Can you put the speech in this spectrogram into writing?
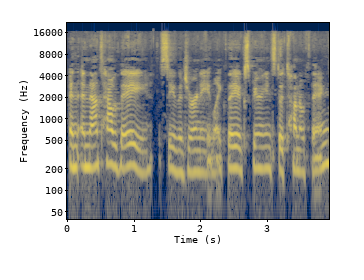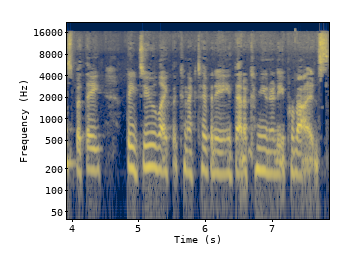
and and that's how they see the journey. Like they experienced a ton of things but they they do like the connectivity that a community provides.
